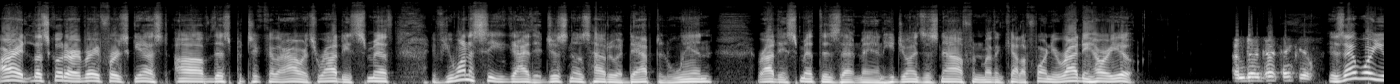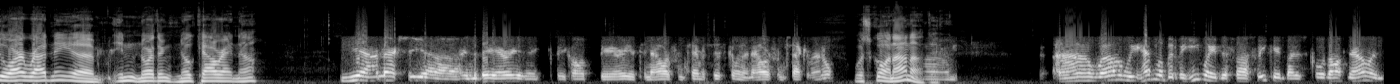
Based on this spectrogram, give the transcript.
All right, let's go to our very first guest of this particular hour. It's Rodney Smith. If you want to see a guy that just knows how to adapt and win, Rodney Smith is that man. He joins us now from Northern California. Rodney, how are you? I'm doing good, thank you. Is that where you are, Rodney, uh, in Northern NoCal right now? Yeah, I'm actually uh, in the Bay Area. They, they call it the Bay Area. It's an hour from San Francisco and an hour from Sacramento. What's going on out there? Um, uh, well, we had a little bit of a heat wave this last weekend, but it's cooled off now. And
